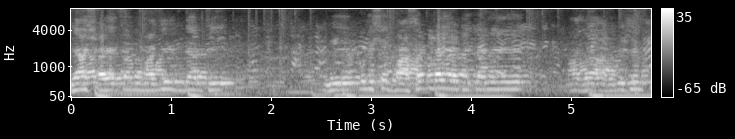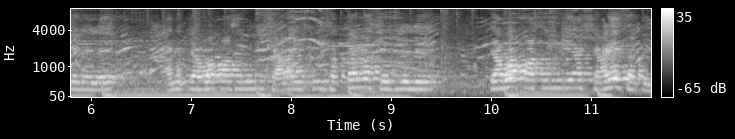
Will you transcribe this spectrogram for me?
या शाळेचा माजी विद्यार्थी मी एकोणीसशे बासष्टला या ठिकाणी माझं ॲडमिशन केलेलं आहे. आणि तेव्हापासून मी शाळा एकोणसत्तरला सोडलेली आहे. तेव्हापासून मी या शाळेसाठी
